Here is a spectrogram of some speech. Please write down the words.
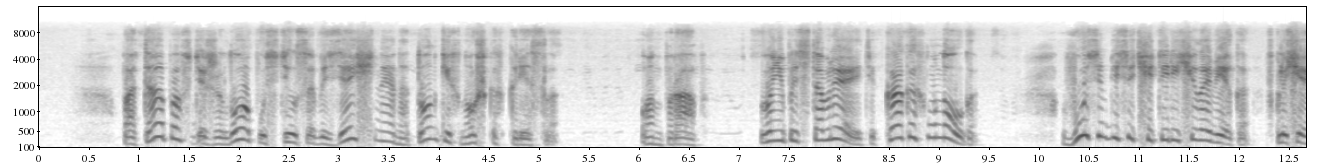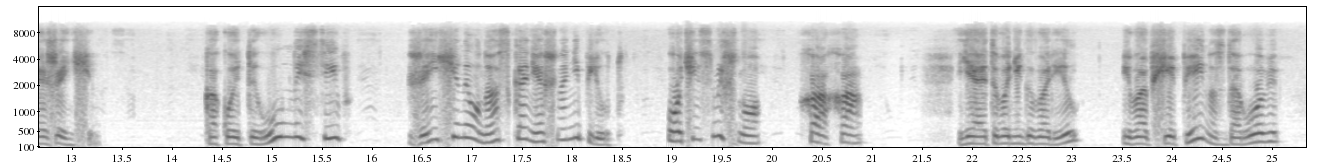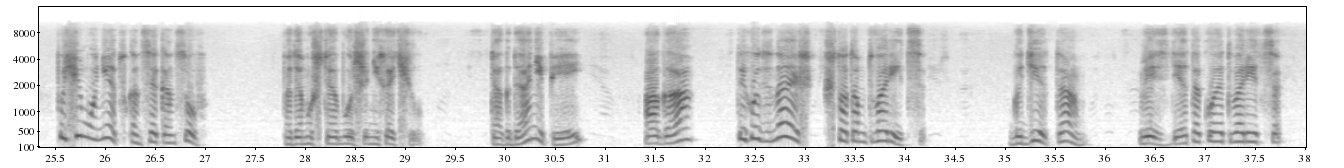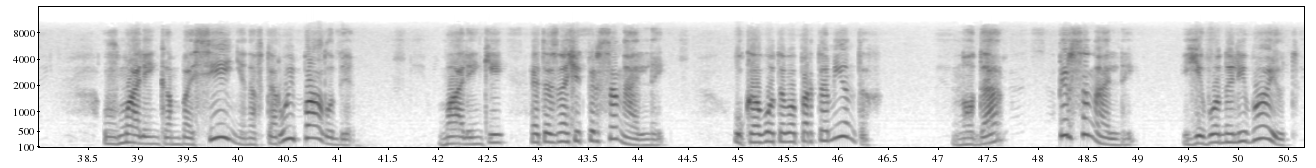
Потапов тяжело опустился в изящное на тонких ножках кресло. Он прав. Вы не представляете, как их много. 84 человека, включая женщин. «Какой ты умный, Стив! Женщины у нас, конечно, не пьют. Очень смешно. Ха-ха!» «Я этого не говорил. И вообще пей на здоровье. Почему нет, в конце концов?» «Потому что я больше не хочу». «Тогда не пей». «Ага, ты хоть знаешь, что там творится?» «Где там?» «Везде такое творится». «В маленьком бассейне на второй палубе». Маленький — это значит персональный. У кого-то в апартаментах? Ну да, персональный. Его наливают!»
